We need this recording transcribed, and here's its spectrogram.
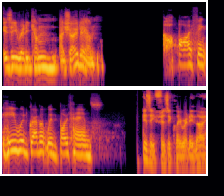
is he ready come a showdown? I think he would grab it with both hands. Is he physically ready though?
